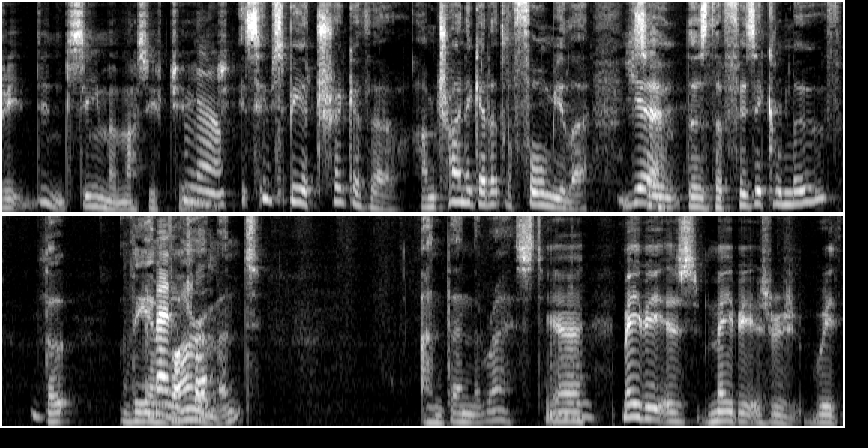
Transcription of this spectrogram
it didn't seem a massive change. No. It seems to be a trigger, though. I'm trying to get at the formula. Yeah. So there's the physical move, the the Mental. environment, and then the rest. Yeah, maybe it was maybe it was re- with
